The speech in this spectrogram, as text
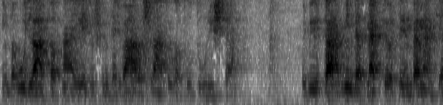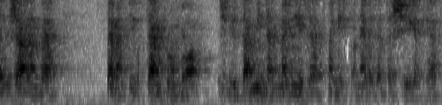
mint a úgy láthatná Jézus, mint egy város látogató turistát. Hogy miután mindez megtörtént, bement Jeruzsálembe, bement még a templomba, és miután mindent megnézett, megnézte a nevezetességeket,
